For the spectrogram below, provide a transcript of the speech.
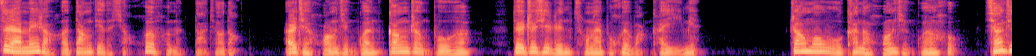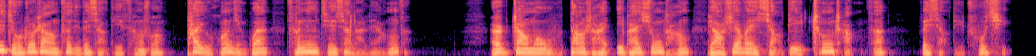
自然没少和当地的小混混们打交道，而且黄警官刚正不阿，对这些人从来不会网开一面。张某武看到黄警官后，想起酒桌上自己的小弟曾说他与黄警官曾经结下了梁子，而张某武当时还一拍胸膛，表示要为小弟撑场子，为小弟出气。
